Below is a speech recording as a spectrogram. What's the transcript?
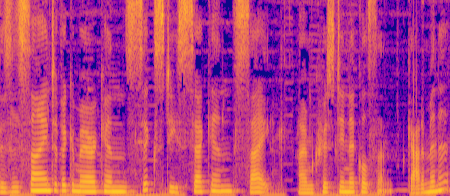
This is Scientific American's 60 Second Psych. I'm Christie Nicholson. Got a minute?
